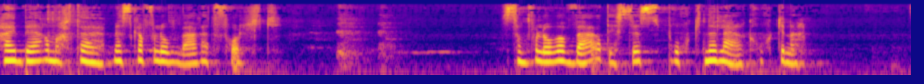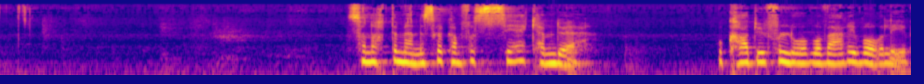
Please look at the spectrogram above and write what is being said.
Jeg ber om at vi skal få lov å være et folk som får lov å være disse sprukne leirkrukkene. Sånn at mennesker kan få se hvem du er, og hva du får lov å være i våre liv.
